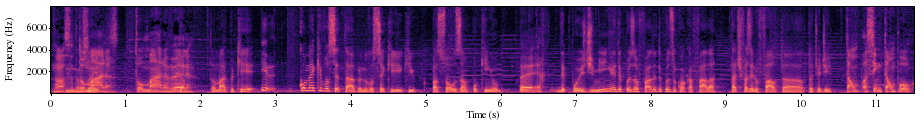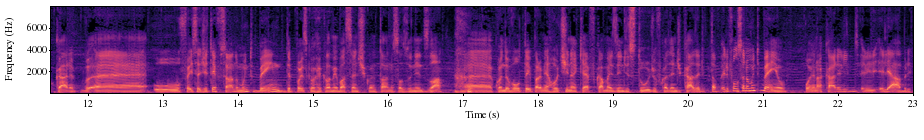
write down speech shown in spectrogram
Nossa, não tomara. Sei. Tomara, velho. Então, tomara, porque. E, como é que você tá, Bruno? Você que, que passou a usar um pouquinho é, depois de mim, aí depois eu falo e depois o Coca fala. Tá te fazendo falta o Touch ID? Tá um, assim, tá um pouco, cara. É, o Face ID tem funcionado muito bem depois que eu reclamei bastante quando eu tava nos Estados Unidos lá. é, quando eu voltei pra minha rotina que é ficar mais dentro de estúdio, ficar dentro de casa, ele, tá, ele funciona muito bem. Eu ponho na cara e ele, ele, ele, abre.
